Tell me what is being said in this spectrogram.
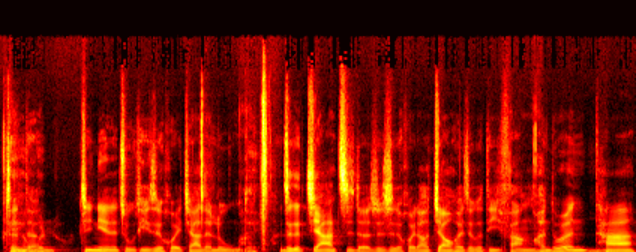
真的温柔。今年的主题是回家的路嘛？对，这个家指的就是回到教会这个地方。很多人他。嗯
